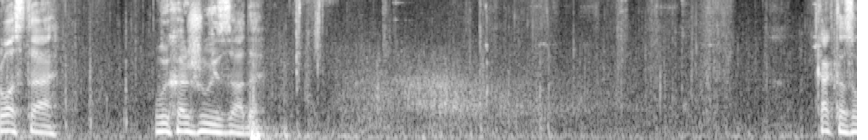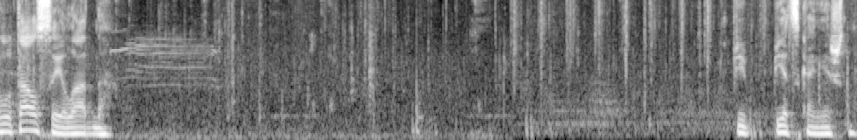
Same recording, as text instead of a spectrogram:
Просто выхожу из ада. Как-то залутался и ладно. Пипец, конечно.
